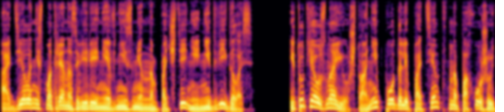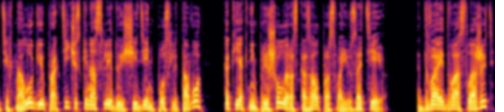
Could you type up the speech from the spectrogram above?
а дело, несмотря на заверение в неизменном почтении, не двигалось. И тут я узнаю, что они подали патент на похожую технологию практически на следующий день после того, как я к ним пришел и рассказал про свою затею. Два и два сложить?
